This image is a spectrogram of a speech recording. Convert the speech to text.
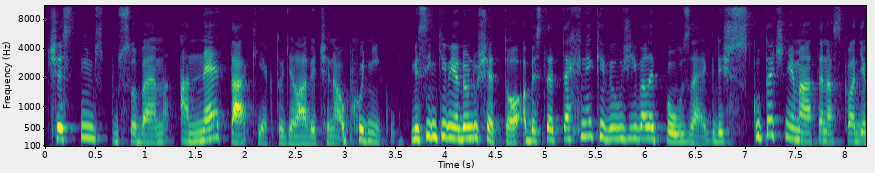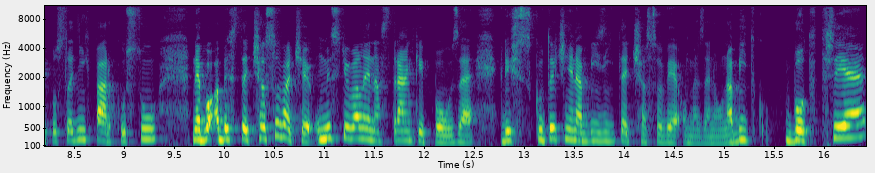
čestným způsobem a ne tak, jak to dělá většina obchodníků. Myslím tím jednoduše to, abyste abyste techniky využívali pouze, když skutečně máte na skladě posledních pár kusů, nebo abyste časovače umistovali na stránky pouze, když skutečně nabízíte časově omezenou nabídku. Bod 3 je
